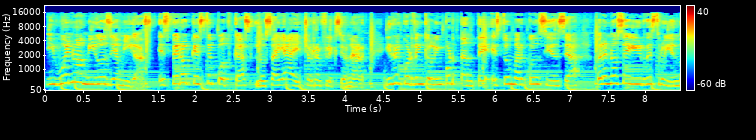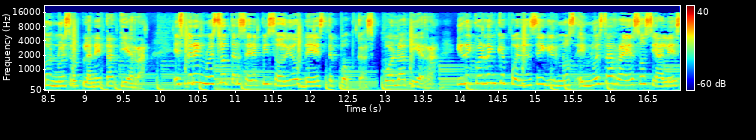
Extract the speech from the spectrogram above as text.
Y bueno amigos y amigas, espero que este podcast los haya hecho reflexionar y recuerden que lo importante es tomar conciencia para no seguir destruyendo nuestro planeta Tierra. Esperen nuestro tercer episodio de este podcast, Polo a Tierra, y recuerden que pueden seguirnos en nuestras redes sociales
